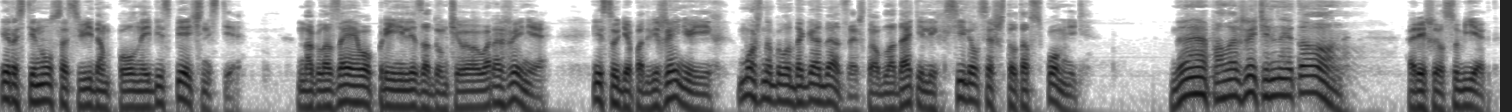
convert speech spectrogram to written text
и растянулся с видом полной беспечности. Но глаза его приняли задумчивое выражение, и, судя по движению их, можно было догадаться, что обладатель их силился что-то вспомнить. «Да, положительно это он», — решил субъект.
